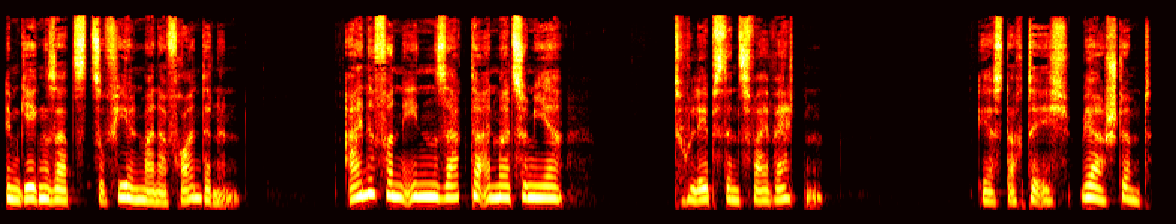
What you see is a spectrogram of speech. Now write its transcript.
Im Gegensatz zu vielen meiner Freundinnen. Eine von ihnen sagte einmal zu mir, Du lebst in zwei Welten. Erst dachte ich, ja, stimmt.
